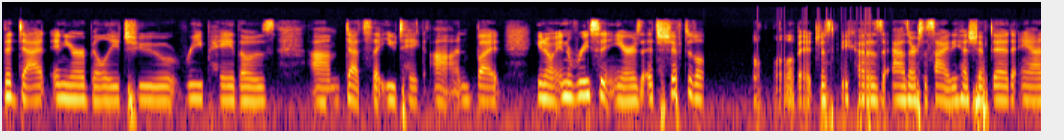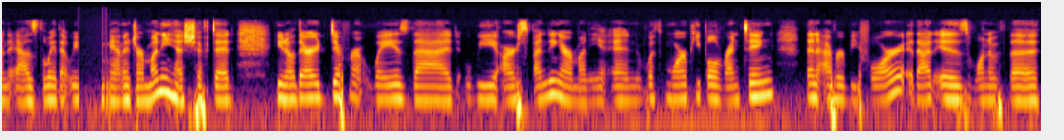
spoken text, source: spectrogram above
the debt and your ability to repay those um, debts that you take on. But, you know, in recent years, it's shifted a a little bit just because as our society has shifted and as the way that we manage our money has shifted you know there are different ways that we are spending our money. And with more people renting than ever before that is one of the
